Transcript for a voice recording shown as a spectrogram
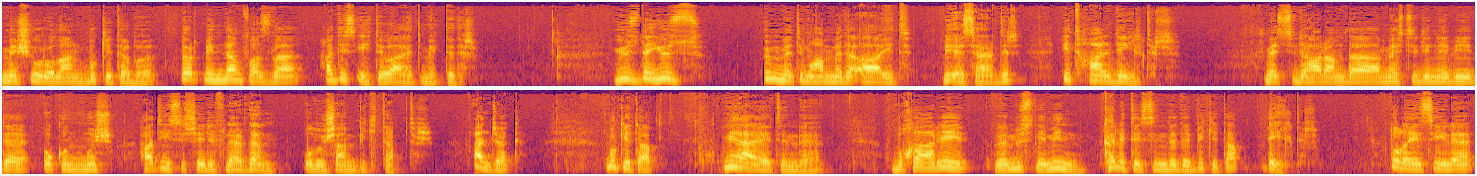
meşhur olan bu kitabı 4000'den fazla hadis ihtiva etmektedir. Yüzde yüz ümmeti Muhammed'e ait bir eserdir. İthal değildir. Mescid-i Haram'da, Mescid-i Nebi'de okunmuş hadisi şeriflerden oluşan bir kitaptır. Ancak bu kitap nihayetinde Bukhari ve Müslim'in kalitesinde de bir kitap değildir. Dolayısıyla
